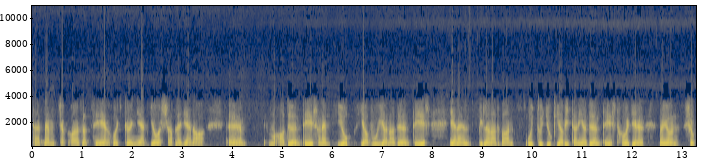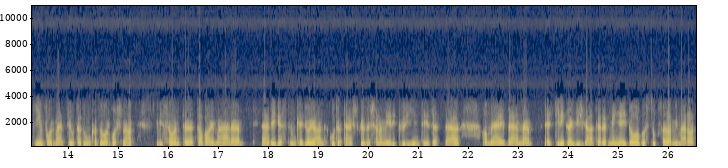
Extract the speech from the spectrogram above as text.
Tehát nem csak az a cél, hogy könnyebb, gyorsabb legyen a, a döntés, hanem jobb, javuljon a döntés. Jelen pillanatban úgy tudjuk javítani a döntést, hogy nagyon sok információt adunk az orvosnak, viszont tavaly már elvégeztünk egy olyan kutatást közösen a Méri Küri intézettel, amelyben egy klinikai vizsgálat eredményeit dolgoztuk fel, ami már a,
